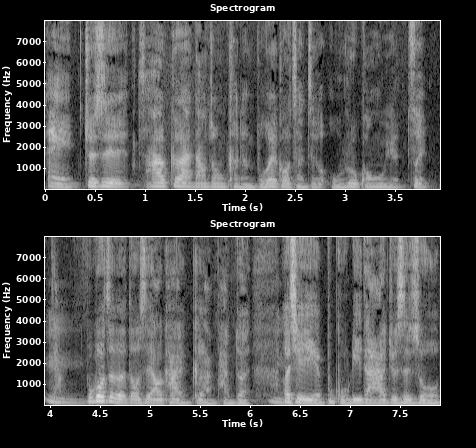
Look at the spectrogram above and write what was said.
哎、欸，就是他个案当中可能不会构成这个侮辱公务员罪这样。嗯、不过这个都是要看个案判断，嗯、而且也不鼓励大家就是说。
